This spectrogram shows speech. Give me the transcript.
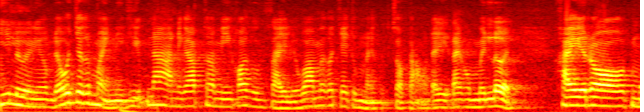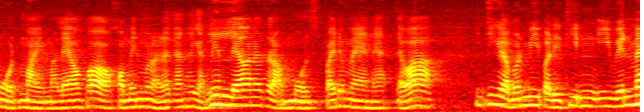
นี้เลยนะครับเดี๋ยวไว้เจอกันใหม่ในคลิปหน้านะครับถ้ามีข้อสงสัยหรือว่าไม่เข้าใจตรงไหนสอบถามได้ใต้คอมเมนต์เลยใครรอโหมดใหม่มาแล้วก็คอมเมนต์มาหน่อยแล้วกันถ้าอยากเล่นแล้วนะสำหรับโหมด Spider-Man นะแต่ว่าจริงๆอะมันมีปฏิทินอีเวนต์ไหม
